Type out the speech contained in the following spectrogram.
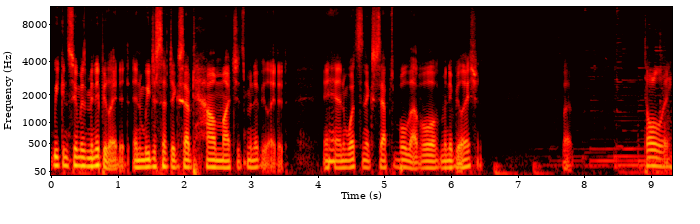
we consume is manipulated, and we just have to accept how much it's manipulated, and what's an acceptable level of manipulation. But totally.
